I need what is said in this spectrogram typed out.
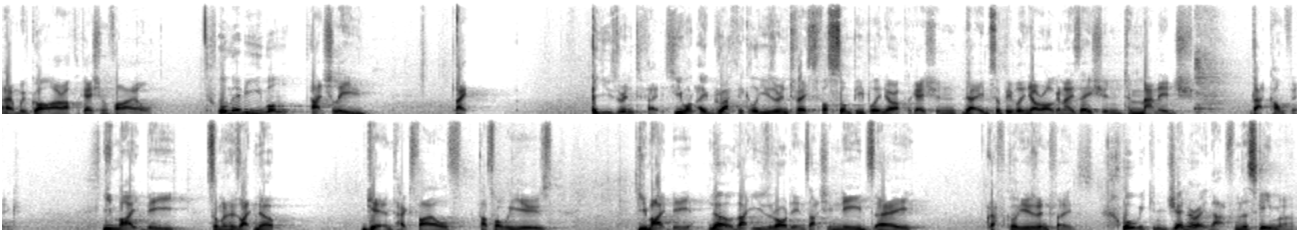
and we've got our application file. Well, maybe you want actually a user interface. You want a graphical user interface for some people in your application, in some people in your organization to manage that config. You might be someone who's like, nope, Git and text files, that's what we use. You might be, no, that user audience actually needs a graphical user interface. Well, we can generate that from the schema.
